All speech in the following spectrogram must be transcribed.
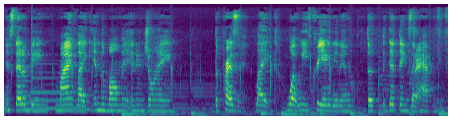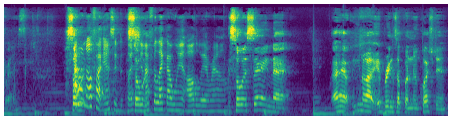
instead of being mind like in the moment and enjoying the present, like what we've created and the, the good things that are happening for us. So I don't know if I answered the question. So I feel like I went all the way around. So it's saying that I have, you know, it brings up a new question.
